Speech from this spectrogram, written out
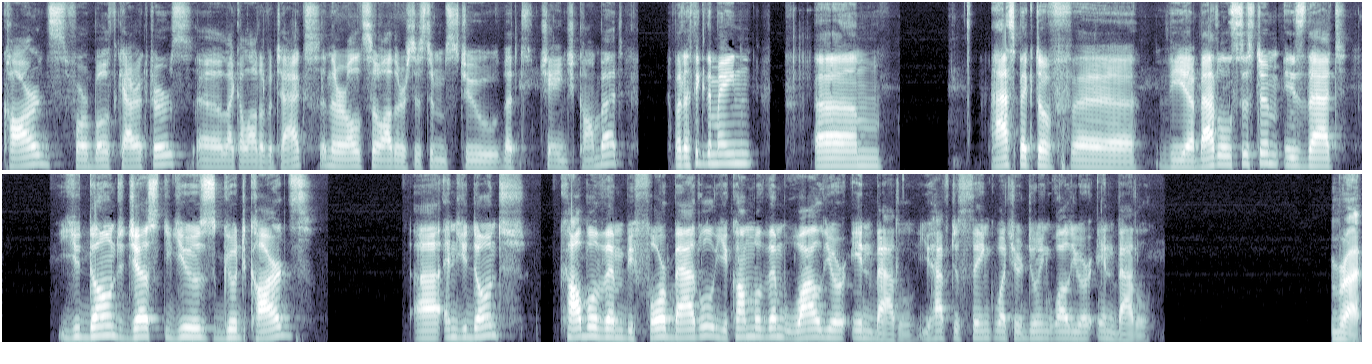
cards for both characters, uh, like a lot of attacks, and there are also other systems too that change combat. But I think the main um, aspect of uh, the uh, battle system is that you don't just use good cards, uh, and you don't combo them before battle. You combo them while you're in battle. You have to think what you're doing while you're in battle. Right.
